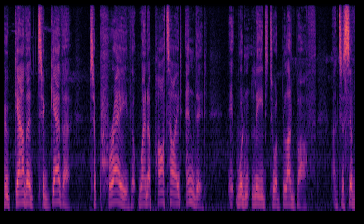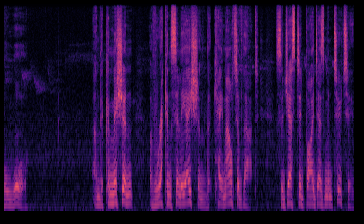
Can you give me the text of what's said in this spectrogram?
who gathered together to pray that when apartheid ended, it wouldn't lead to a bloodbath and to civil war. And the commission of reconciliation that came out of that, suggested by Desmond Tutu,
